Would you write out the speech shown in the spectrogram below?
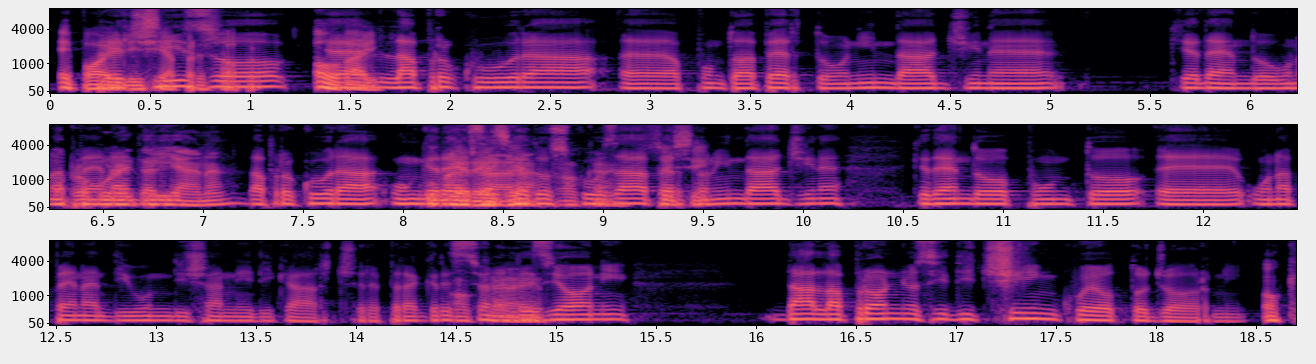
e poi lì si sopra. preciso Oh, la procura eh, appunto ha aperto un'indagine chiedendo una La pena di italiana? la procura ungherese, chiedo scusa, ha Sì, aperto sì. un'indagine chiedendo appunto eh, una pena di 11 anni di carcere per aggressione Ok. e lesioni dalla prognosi di 5-8 giorni. Ok.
